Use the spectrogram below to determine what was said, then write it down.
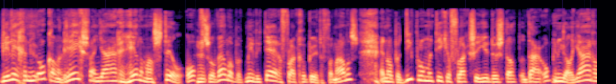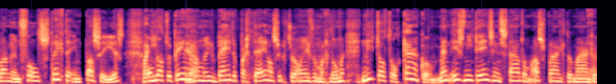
die liggen nu ook al een reeks van jaren helemaal stil. Op, hm. Zowel op het militaire vlak gebeurt er van alles... en op het diplomatieke vlak zie je dus dat daar ook nu al jarenlang... een volstrekte impasse is. omdat op een of andere beide partijen, als ik het zo even mag noemen niet tot elkaar komen. Men is niet eens in staat om afspraken te maken...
